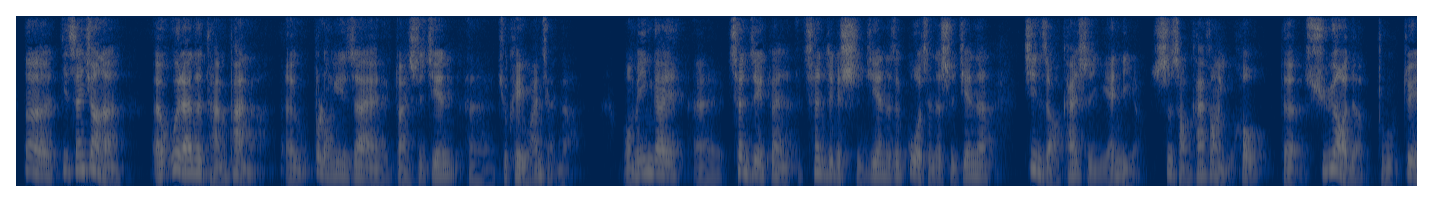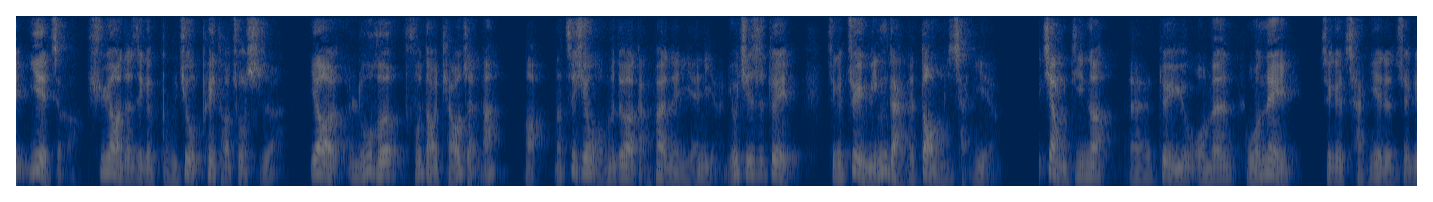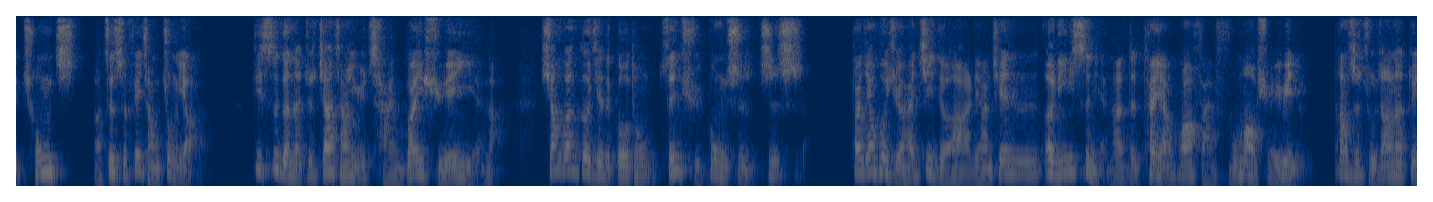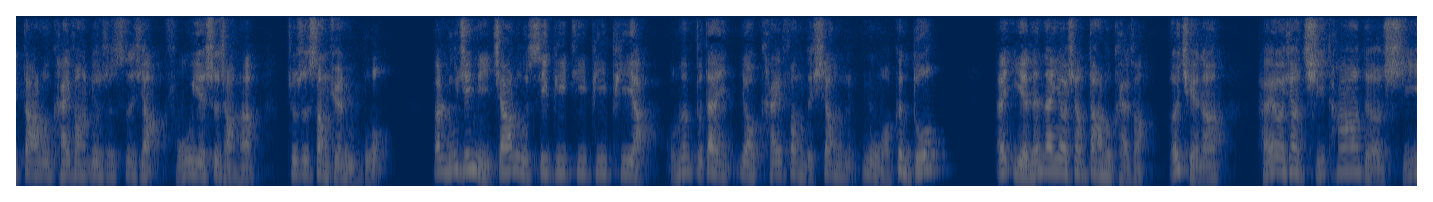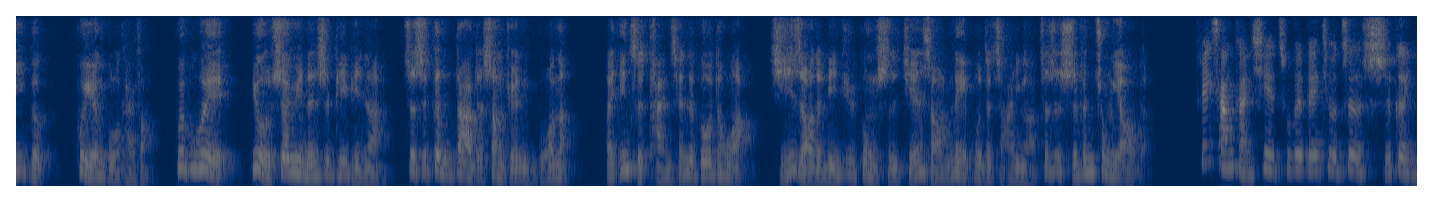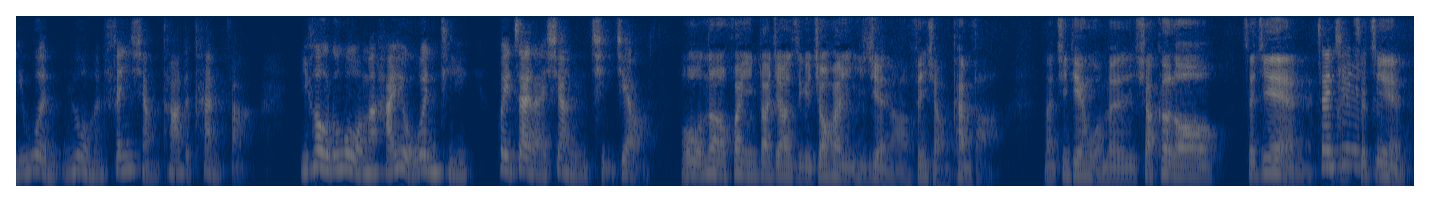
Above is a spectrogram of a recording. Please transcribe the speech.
那第三项呢？呃，未来的谈判呢，呃，不容易在短时间呃就可以完成的。我们应该呃趁这段趁这个时间的这过程的时间呢，尽早开始研拟啊，市场开放以后的需要的补对业者需要的这个补救配套措施啊，要如何辅导调整啊？啊，那这些我们都要赶快的研拟啊，尤其是对这个最敏感的稻米产业啊，降低呢，呃，对于我们国内。这个产业的这个冲击啊，这是非常重要的。第四个呢，就是加强与产官学研呐相关各界的沟通，争取共识支持。大家或许还记得啊，两千二零一四年呢的太阳花反服贸学运，当时主张呢对大陆开放六十四项服务业市场呢就是上权辱国。而如今你加入 CPTPP 啊，我们不但要开放的项目啊更多，哎，也仍然要向大陆开放，而且呢还要向其他的十一个。会员国开放会不会又有社运人士批评啊？这是更大的上权辱国呢？啊，因此坦诚的沟通啊，及早的凝聚共识，减少内部的杂音啊，这是十分重要的。非常感谢朱贝贝就这十个疑问与我们分享他的看法。以后如果我们还有问题，会再来向你请教。哦，那欢迎大家这个交换意见啊，分享看法。那今天我们下课喽，再见，再见，再见。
